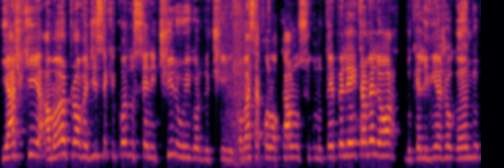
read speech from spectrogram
E acho que a maior prova disso é que quando o Ceni tira o Igor do time, começa a colocá-lo no segundo tempo, ele entra melhor do que ele vinha jogando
